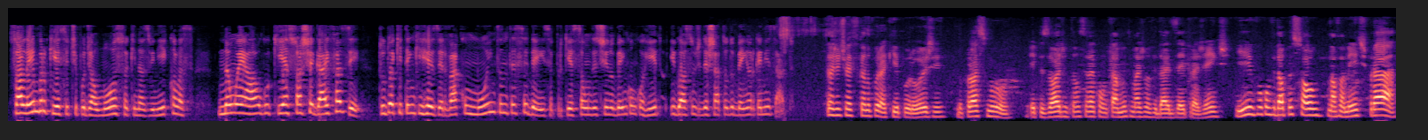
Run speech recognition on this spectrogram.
Só lembro que esse tipo de almoço aqui nas vinícolas não é algo que é só chegar e fazer. Tudo aqui tem que reservar com muita antecedência, porque são um destino bem concorrido e gostam de deixar tudo bem organizado. Então a gente vai ficando por aqui por hoje. No próximo episódio, então, você vai contar muito mais novidades aí pra gente. E vou convidar o pessoal novamente para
